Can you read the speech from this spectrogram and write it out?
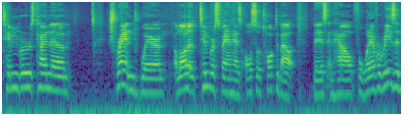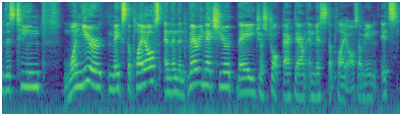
Timbers kind of trend where a lot of Timbers fan has also talked about this and how, for whatever reason, this team one year makes the playoffs and then the very next year they just drop back down and miss the playoffs. I mean, it's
